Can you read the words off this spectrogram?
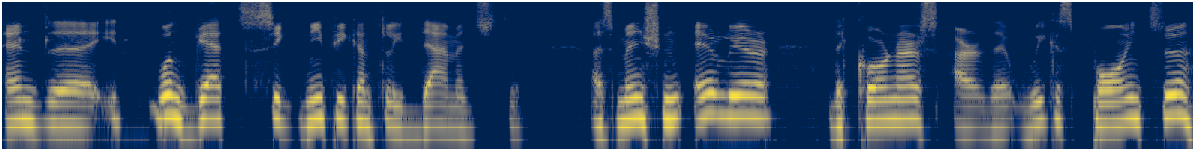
and uh, it won't get significantly damaged. As mentioned earlier, the corners are the weakest point, uh,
